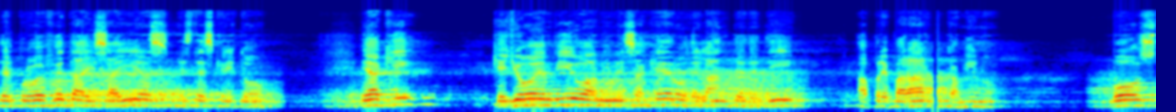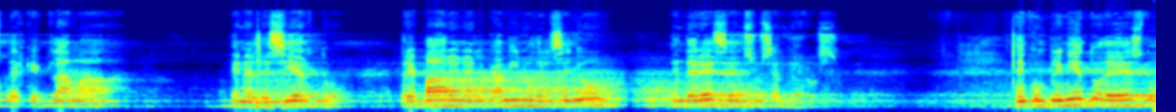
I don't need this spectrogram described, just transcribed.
del profeta Isaías está escrito, He aquí que yo envío a mi mensajero delante de ti a preparar tu camino, voz del que clama en el desierto, preparen el camino del Señor, enderecen sus senderos. En cumplimiento de esto,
